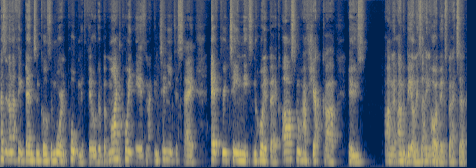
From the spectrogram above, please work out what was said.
Hasn't and I think Bentancur's the more important midfielder. But my point is, and I continue to say, every team needs an Højbjerg. Arsenal have Xhaka, who's I'm, I'm going to be honest, I think Højbjerg's better.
